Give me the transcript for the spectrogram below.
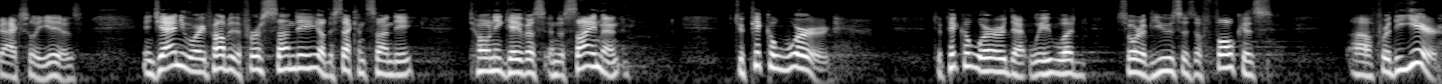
actually is. In January, probably the first Sunday or the second Sunday, Tony gave us an assignment to pick a word, to pick a word that we would sort of use as a focus uh, for the year.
